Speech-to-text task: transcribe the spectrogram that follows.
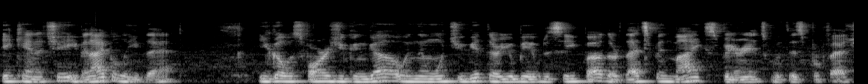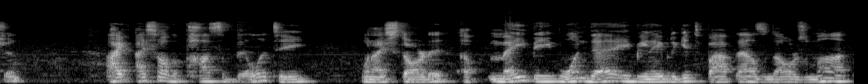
it can achieve. And I believe that. You go as far as you can go, and then once you get there, you'll be able to see further. That's been my experience with this profession. I, I saw the possibility when I started of maybe one day being able to get to $5,000 a month.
